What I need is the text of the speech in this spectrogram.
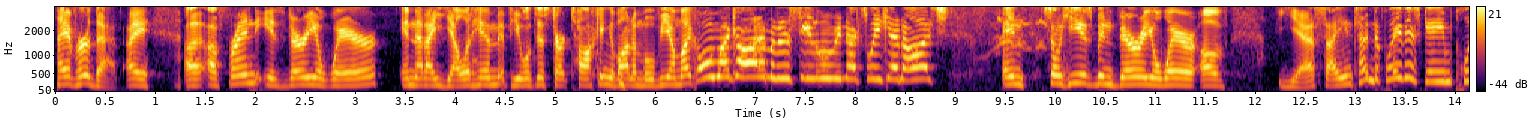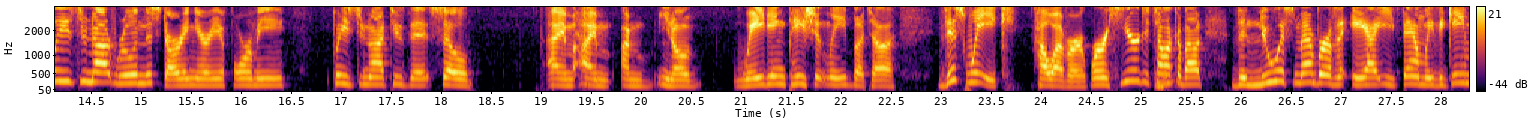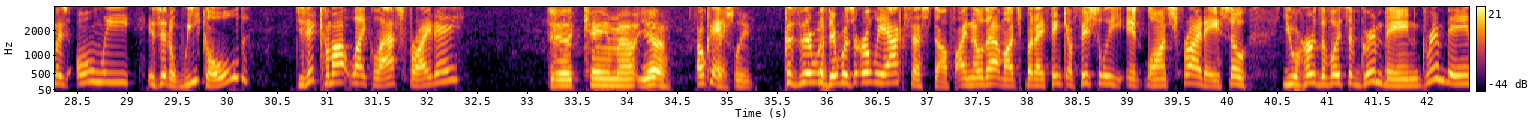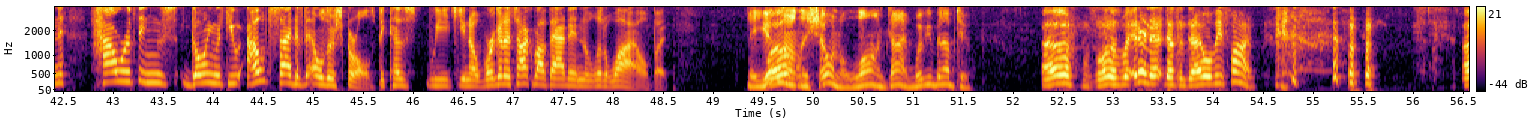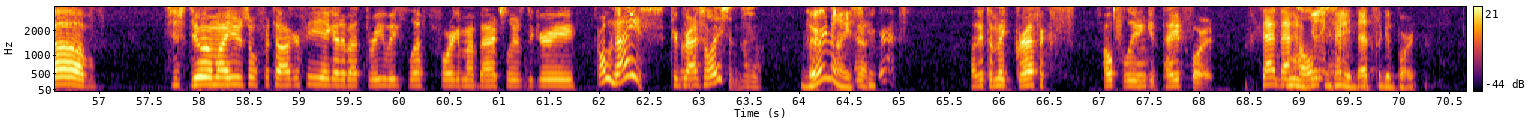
I have heard that. I uh, a friend is very aware in that I yell at him if he will just start talking about a movie. I'm like, oh my god, I'm going to see the movie next weekend. Hush. And so he has been very aware of. Yes, I intend to play this game. Please do not ruin the starting area for me. Please do not do this. So I'm I'm I'm you know waiting patiently, but uh, this week, however, we're here to talk about the newest member of the AIE family. The game is only is it a week old? Did it come out like last Friday? It came out, yeah. Okay, Actually, because there was there was early access stuff. I know that much, but I think officially it launched Friday. So you heard the voice of Grimbane. Grimbane, how are things going with you outside of the Elder Scrolls? Because we, you know, we're going to talk about that in a little while. But Yeah, you haven't Well- been on the show in a long time. What have you been up to? uh, as long as my internet doesn't die, we'll be fine. uh, just doing my usual photography. I got about three weeks left before I get my bachelor's degree. oh, nice! Congratulations. Very nice. Yeah. Congrats. I'll get to make graphics, hopefully, and get paid for it. That that Ooh, helps. Getting paid. That's the good part.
